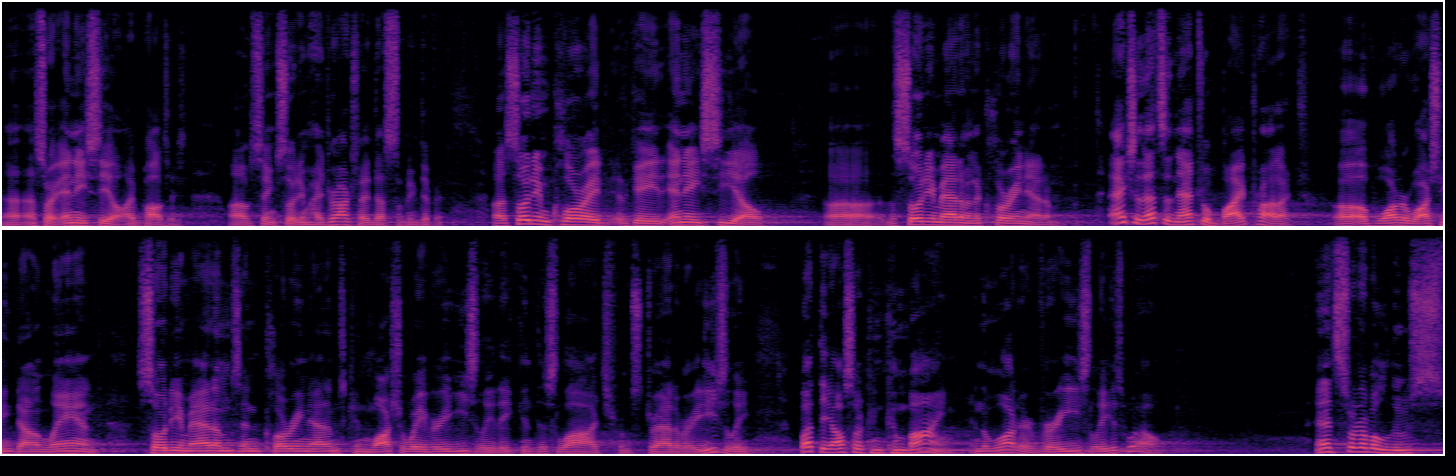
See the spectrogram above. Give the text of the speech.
Uh, sorry, NaCl, I apologize. I was saying sodium hydroxide, that's something different. Uh, sodium chloride, okay, NaCl, uh, the sodium atom and the chlorine atom. Actually, that's a natural byproduct uh, of water washing down land. Sodium atoms and chlorine atoms can wash away very easily. They can dislodge from strata very easily, but they also can combine in the water very easily as well. And it's sort of a loose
